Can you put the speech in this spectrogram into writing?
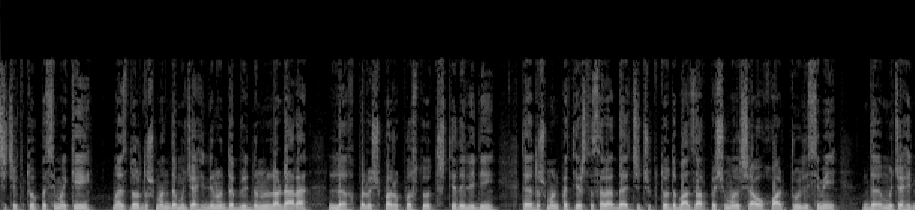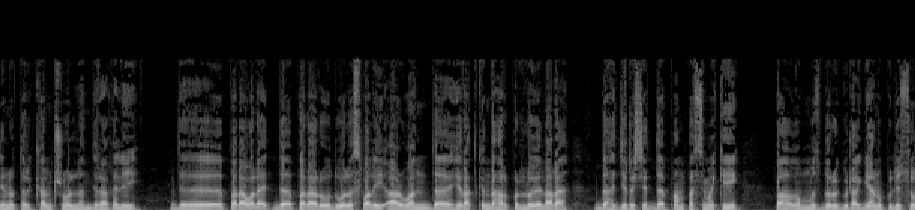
چچکتو په سیمه کې مزدور دښمن د مجاهدینو د بریدونو له ډاره له خپلو شپږو پوستو تښتېدلي دي د دښمن په تیښته سره د چچکتو د بازار په شمول شاوخوا ټولې سیمې د مجاهدینو تر کنټرول لاندې راغلي د فراه ولایت د فرارود ولسوالۍ اړوند د هرات کندهار پر لویه لاره د حاجي رشید د پمپ په سیمه کې په هغه مزدورو ګوډاګیانو پولیسو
